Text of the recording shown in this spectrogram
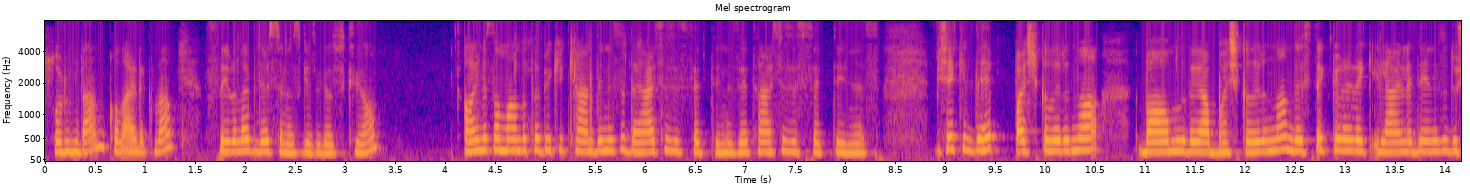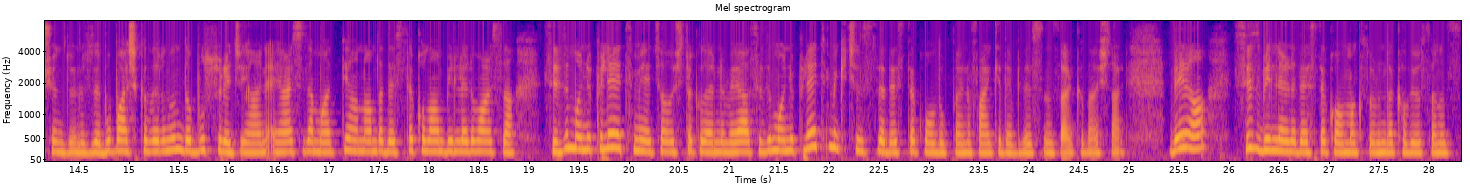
sorundan kolaylıkla sıyrılabilirsiniz gibi gözüküyor. Aynı zamanda tabii ki kendinizi değersiz hissettiğiniz, yetersiz hissettiğiniz, bir şekilde hep başkalarına bağımlı veya başkalarından destek görerek ilerlediğinizi düşündüğünüz ve bu başkalarının da bu süreci yani eğer size maddi anlamda destek olan birileri varsa sizi manipüle etmeye çalıştıklarını veya sizi manipüle etmek için size destek olduklarını fark edebilirsiniz arkadaşlar. Veya siz birilerine destek olmak zorunda kalıyorsanız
